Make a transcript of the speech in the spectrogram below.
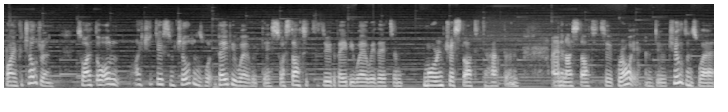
buying for children. So I thought, oh, I should do some children's baby wear with this. So I started to do the baby wear with it, and more interest started to happen. And then I started to grow it and do children's wear.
